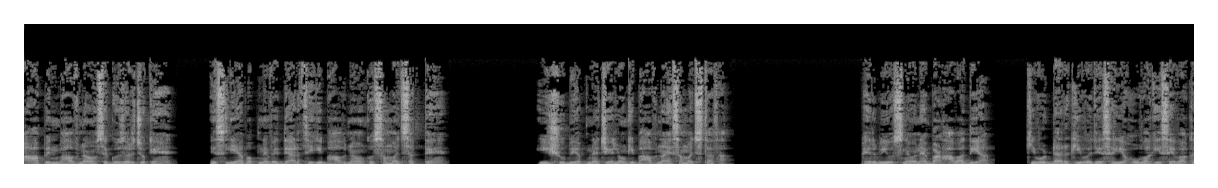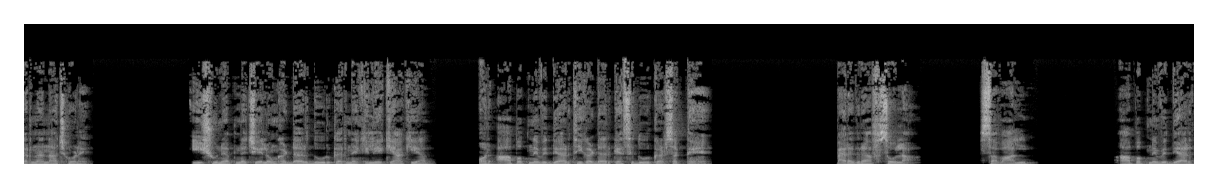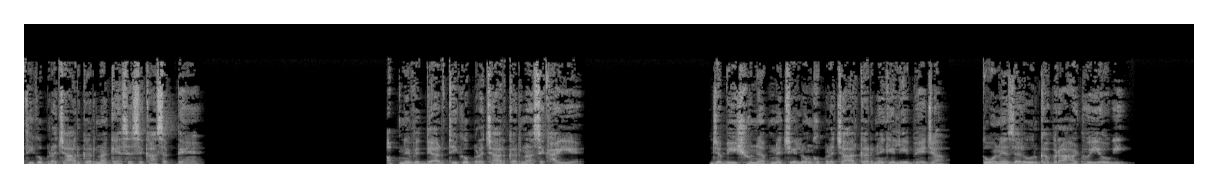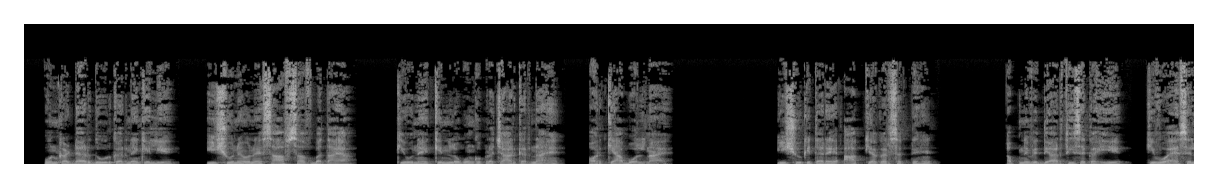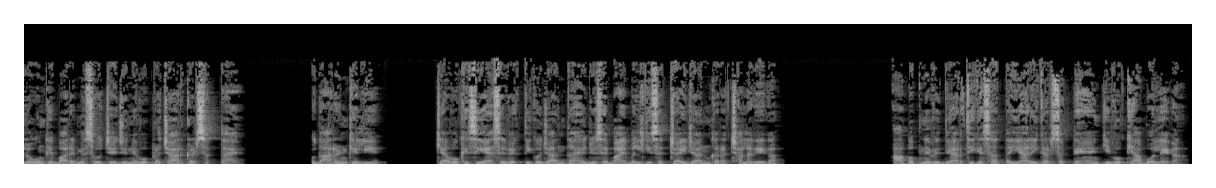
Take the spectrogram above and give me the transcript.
आप इन भावनाओं से गुजर चुके हैं, इसलिए आप अपने विद्यार्थी की भावनाओं को समझ सकते हैं। यीशु भी अपने चेलों की भावनाएँ समझता था। फिर भी उसने उन्हें बढ़ावा दिया कि वो डर की वजह से यहोवा की सेवा करना ना छोड़ें। यीशु ने अपने चेलों का डर दूर करने के लिए क्या किया? और आप अपने विद्यार्थी का डर कैसे दूर कर सकते हैं? पैराग्राफ 16 सवाल, आप अपने विद्यार्थी को प्रचार करना कैसे सिखा सकते हैं? अपने विद्यार्थी को प्रचार करना सिखाइए। जब यीशु ने अपने चेलों को प्रचार करने के लिए भेजा तो उन्हें ज़रूर घबराहट हुई होगी। उनका डर दूर करने के लिए यीशु ने उन्हें साफ़ साफ़ बताया कि उन्हें किन लोगों को प्रचार करना है और क्या बोलना है। यीशु की तरह आप क्या कर सकते हैं? अपने विद्यार्थी से कहिए कि वो ऐसे लोगों के बारे में सोचे जिन्हें वो प्रचार कर सकता है। उदाहरण के लिए, क्या वो किसी ऐसे व्यक्ति को जानता है जिसे बाइबल की सच्चाई जानकर अच्छा लगेगा? आप अपने विद्यार्थी के साथ तैयारी कर सकते हैं कि वो क्या बोलेगा।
